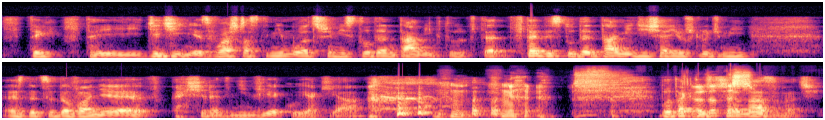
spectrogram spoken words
w, tych, w tej dziedzinie, zwłaszcza z tymi młodszymi studentami, którzy wte, wtedy studentami, dzisiaj już ludźmi zdecydowanie w średnim wieku, jak ja. Bo tak to, Ale to trzeba też- nazwać.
